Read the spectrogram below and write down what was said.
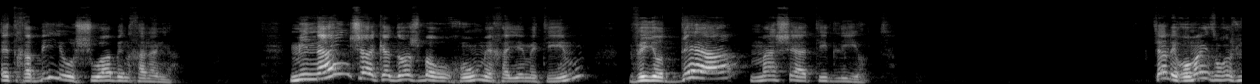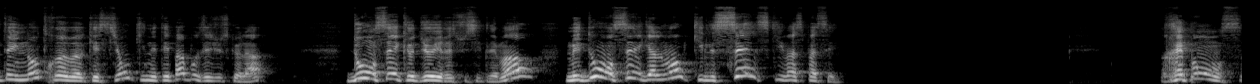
et Rabbi Yoshua ben Hanania. Minain Tiens, les Romains, ils ont rajouté une autre euh, question qui n'était pas posée jusque-là. D'où on sait que Dieu y ressuscite les morts, mais d'où on sait également qu'il sait ce qui va se passer. Réponse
